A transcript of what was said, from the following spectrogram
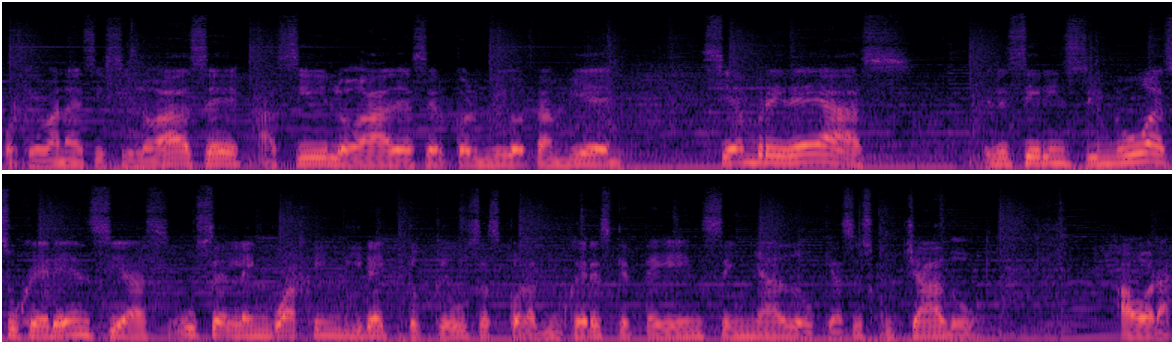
Porque van a decir, si lo hace, así lo ha de hacer conmigo también. Siempre ideas, es decir, insinúa sugerencias, usa el lenguaje indirecto que usas con las mujeres que te he enseñado, que has escuchado. Ahora,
